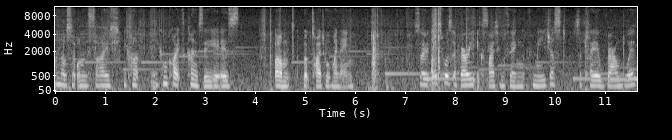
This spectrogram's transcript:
And also on the side, you can't you can quite kind of see it is um, book title of my name. So this was a very exciting thing for me just to play around with.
